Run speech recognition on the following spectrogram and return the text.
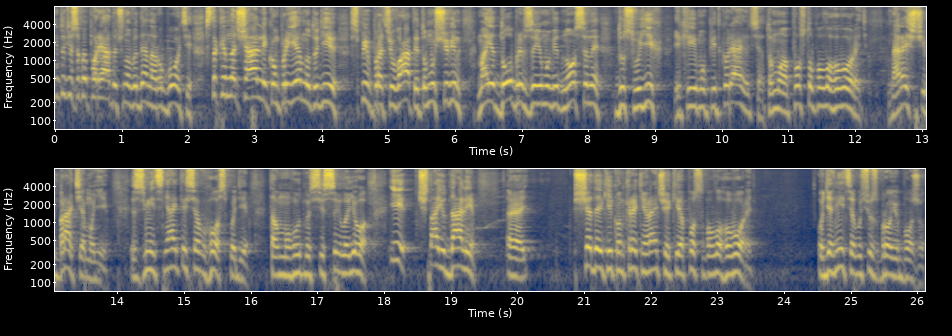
Він тоді себе порядочно веде на роботі. З таким начальником приємно тоді співпрацювати, тому що він має добрі взаємовідносини до своїх, які йому підкоряються. Тому апостол Павло говорить: нарешті, браття мої, зміцняйтеся в Господі та в могутності сили Його. І читаю далі. е, ще деякі конкретні речі, які апостол Павло говорить. Одягніться в усю зброю Божу,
